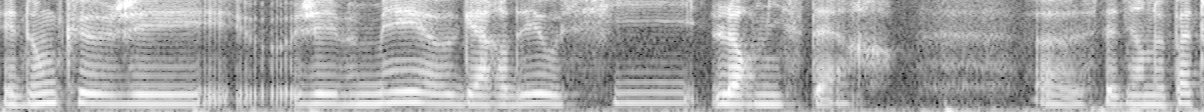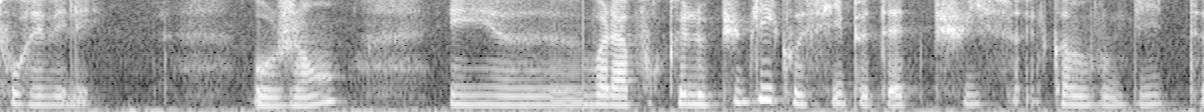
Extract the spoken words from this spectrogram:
Et donc euh, j'ai aimé euh, garder aussi leur mystère, euh, c'est-à-dire ne pas tout révéler aux gens. Et voilà, pour que le public aussi peut-être puisse, comme vous le dites,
